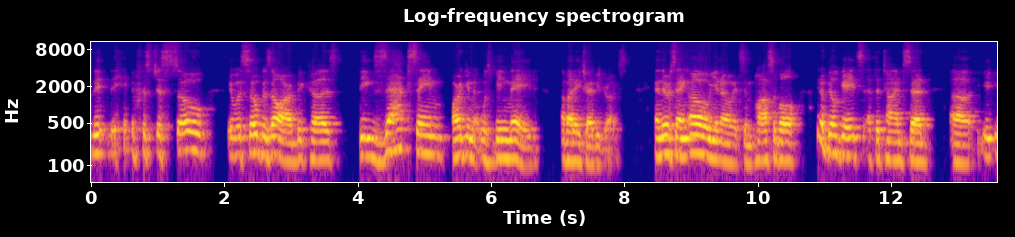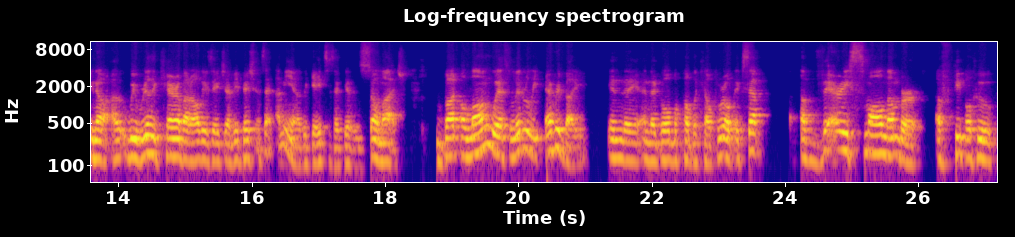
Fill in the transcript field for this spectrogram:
they, they, it was just so, it was so bizarre because the exact same argument was being made about HIV drugs. And they were saying, oh, you know, it's impossible. You know, Bill Gates at the time said, uh, you, you, know, uh, we really care about all these HIV patients. I mean, you know, the Gateses have given so much, but along with literally everybody in the, in the global public health world, except a very small number of people who,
